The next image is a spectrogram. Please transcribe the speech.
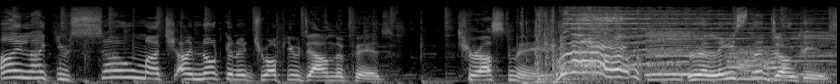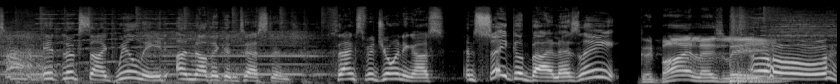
I like you so much, I'm not gonna drop you down the pit. Trust me. Release the donkeys. It looks like we'll need another contestant. Thanks for joining us, and say goodbye, Leslie. Goodbye, Leslie. Oh,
